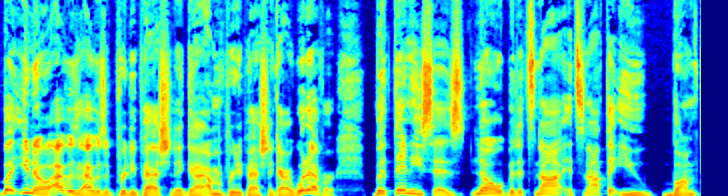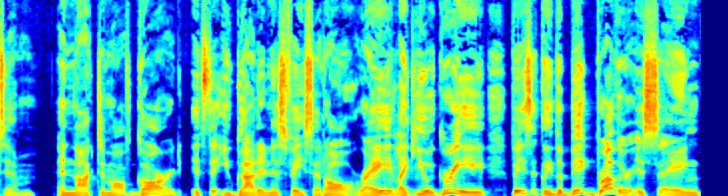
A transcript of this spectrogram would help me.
But you know, I was I was mm-hmm. a pretty passionate guy. I'm a pretty passionate guy, whatever. But then he says, "No, but it's not it's not that you bumped him and knocked him off guard. It's that you got in his face at all, right? Like you mm-hmm. agree. Basically, the big brother is saying,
